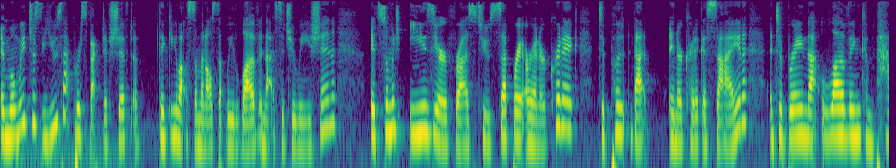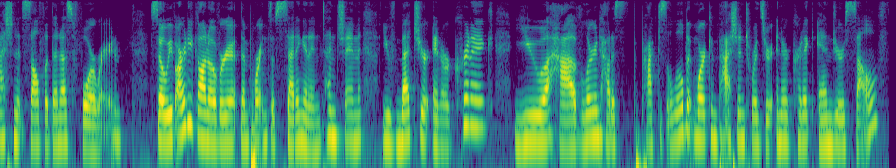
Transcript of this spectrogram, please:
And when we just use that perspective shift of thinking about someone else that we love in that situation, it's so much easier for us to separate our inner critic, to put that inner critic aside, and to bring that loving, compassionate self within us forward. So we've already gone over the importance of setting an intention. You've met your inner critic. You have learned how to practice a little bit more compassion towards your inner critic and yourself.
